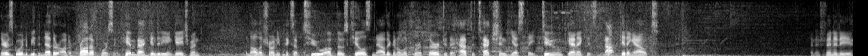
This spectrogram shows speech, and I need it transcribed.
There's going to be the Nether onto Prada, forcing him back into the engagement. And Lalatroni picks up two of those kills. Now they're going to look for a third. Do they have detection? Yes, they do. Genic is not getting out. And Infinity,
